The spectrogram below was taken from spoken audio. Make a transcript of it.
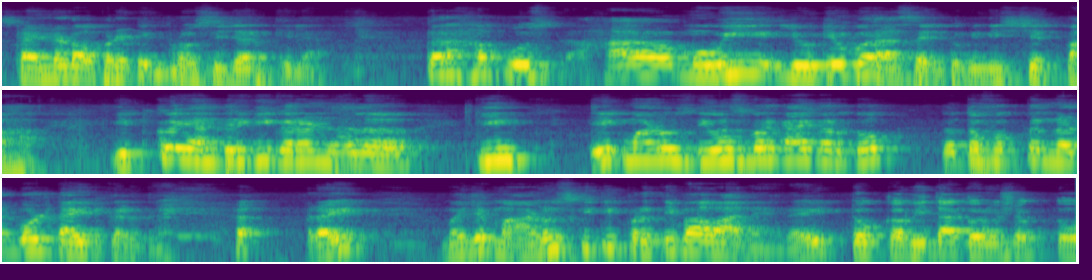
स्टँडर्ड ऑपरेटिंग प्रोसिजर केल्या. तर हा पोस्ट हा मूवी युट्यूबवर असेल तुम्ही निश्चित पहा. इतकं यांत्रिकीकरण झालं की एक माणूस दिवसभर काय करतो? तर तो फक्त नटबोल टाईट करतोय राईट म्हणजे माणूस किती प्रतिभावान आहे राईट तो कविता करू शकतो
